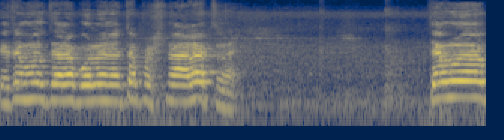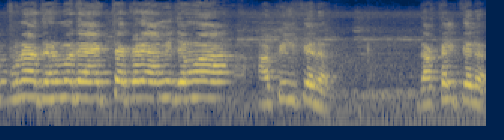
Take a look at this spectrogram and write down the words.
त्याच्यामुळे त्याला बोलवण्याचा प्रश्न आलाच नाही. त्यामुळं पुन्हा धर्मदाय आयुक्ताकडे आम्ही जेव्हा अपील केलं दाखल केलं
